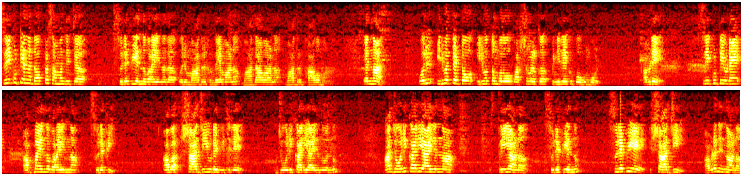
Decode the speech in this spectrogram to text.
ശ്രീകുട്ടി എന്ന ഡോക്ടറെ സംബന്ധിച്ച് സുരഭി എന്ന് പറയുന്നത് ഒരു മാതൃഹൃദയമാണ് മാതാവാണ് മാതൃഭാവമാണ്. എന്നാൽ ഒരു ഇരുപത്തെട്ടോ ഇരുപത്തൊമ്പതോ വർഷങ്ങൾക്ക് പിന്നിലേക്ക് പോകുമ്പോൾ അവിടെ ശ്രീകുട്ടിയുടെ അമ്മ എന്ന് പറയുന്ന സുരഭി. അവർ ഷാജിയുടെ വീട്ടിലെ ജോലിക്കാരിയായിരുന്നുവെന്നും ആ ജോലിക്കാരിയായിരുന്ന സ്ത്രീയാണ് സുരഭിയെന്നും സുരഭിയെ ഷാജി അവിടെ നിന്നാണ്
